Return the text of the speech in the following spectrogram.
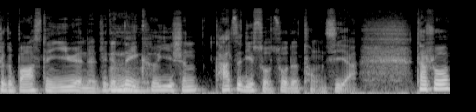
这个 Boston 医院的这个内科医生，他自己所做的统计啊，他说，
